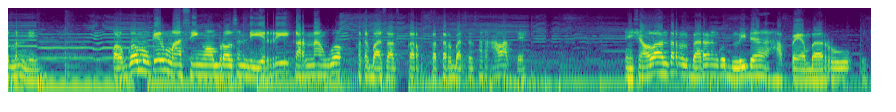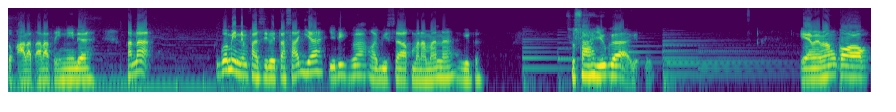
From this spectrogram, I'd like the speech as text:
temenin kalau gue mungkin masih ngobrol sendiri karena gue keterbatasan keterbatasan alat ya. Insya Allah ntar lebaran gue beli dah HP yang baru untuk alat-alat ini dah karena gue minim fasilitas aja jadi gue nggak bisa ke mana-mana gitu. Susah juga gitu. Ya memang kalau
